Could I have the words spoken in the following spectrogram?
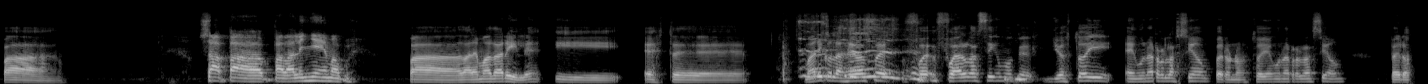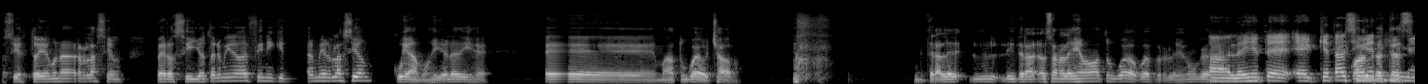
para o sea, para darle ñema, pues. pa darle matarile y este, marico, la jeva fue, fue, fue algo así como que yo estoy en una relación, pero no estoy en una relación, pero sí estoy en una relación, pero si yo termino de finiquitar mi relación, cuidamos. Y yo le dije, eh, mata un huevo, chao. literal, literal, o sea, no le dije mata un huevo, pues, pero le dije como que Ah, le dijiste, eh, ¿qué tal si Cuando vienes estés- y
